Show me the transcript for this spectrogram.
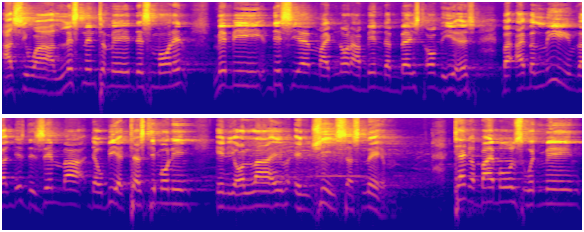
As you are listening to me this morning, maybe this year might not have been the best of the years, but I believe that this December there will be a testimony in your life in Jesus' name. Turn your Bibles with me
